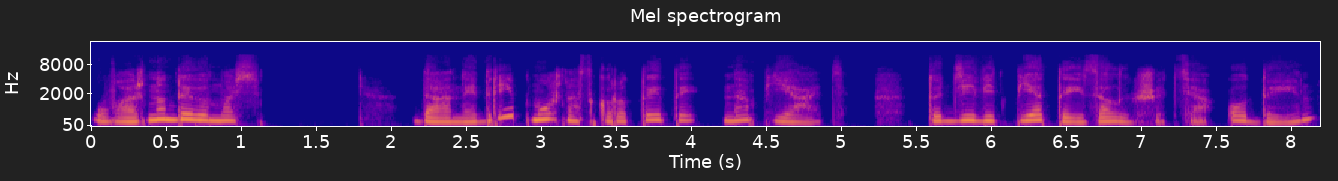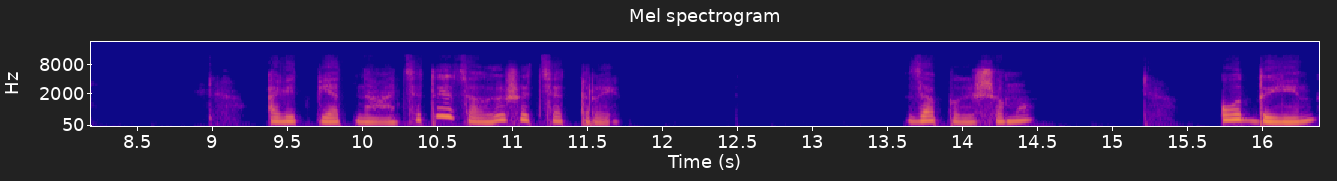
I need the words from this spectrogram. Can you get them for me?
Уважно дивимось. Даний дріб можна скоротити на 5. Тоді від 5 залишиться 1, а від 15 залишиться 3. Запишемо 1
